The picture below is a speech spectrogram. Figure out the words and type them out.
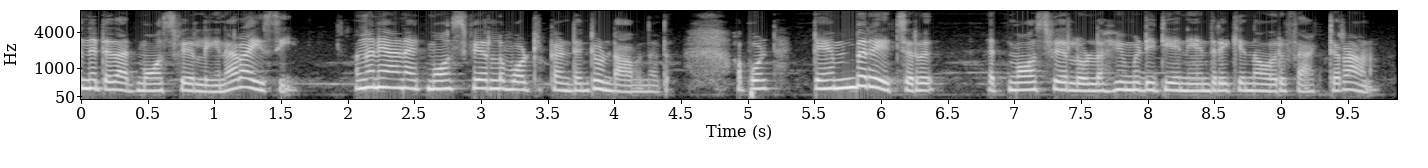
എന്നിട്ട് അത് അറ്റ്മോസ്ഫിയറിൽ ഇങ്ങനെ റൈസ് ചെയ്യും. അങ്ങനെയാണ് അറ്റ്മോസ്ഫിയറിൽ വാട്ടർ കണ്ടന്റ് ഉണ്ടാവുന്നത്. അപ്പോൾ ടെമ്പറേച്ചർ അറ്റ്മോസ്ഫിയറിലുള്ള ഹ്യൂമിഡിറ്റിയെ നിയന്ത്രിക്കുന്ന ഒരു ഫാക്ടറാണ്.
